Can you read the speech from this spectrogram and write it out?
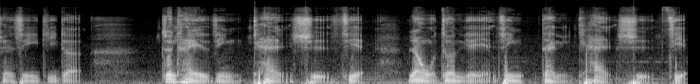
全新一季的《睁开眼睛看世界》，让我做你的眼睛，带你看世界。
